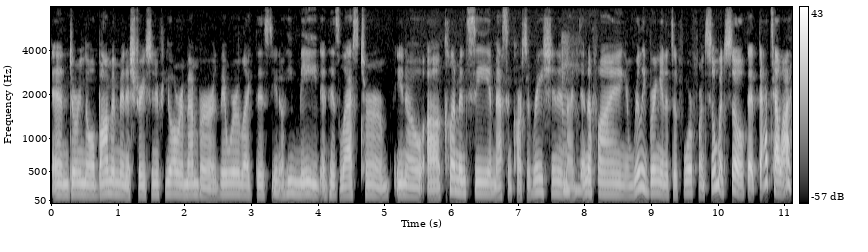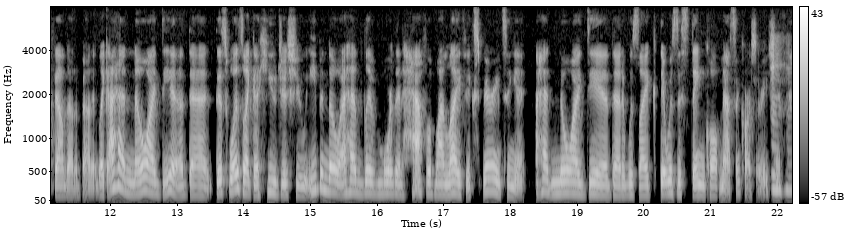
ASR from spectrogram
And during the Obama administration, if you all remember, there were like this, you know, he made in his last term, you know, uh, clemency and mass incarceration and mm-hmm. identifying and really bringing it to the forefront. So much so that that's how I found out about it. Like I had no idea that this was like a huge issue, even though I had lived more than half of my life experiencing it. I had no idea that it was like there was this thing called mass incarceration. Mm-hmm.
